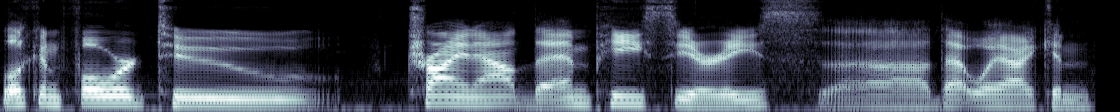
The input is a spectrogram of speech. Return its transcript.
looking forward to trying out the MP series. Uh, that way I can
